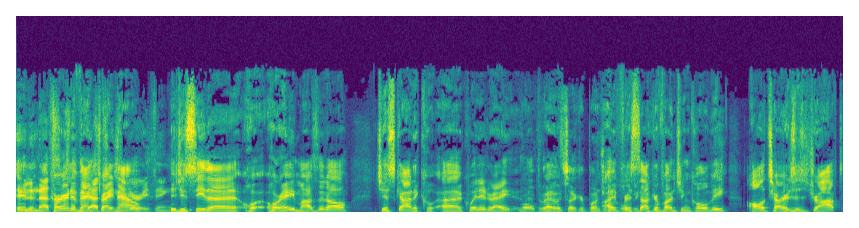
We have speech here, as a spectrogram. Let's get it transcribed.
in and that's current a- events that's a right now, scary thing. did you see the Jorge Masvidal just got acqu- uh, acquitted? Right? Is that the for right word? sucker punching Uh, for Colby? sucker punching Colby, all charges dropped,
